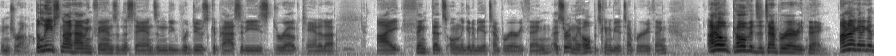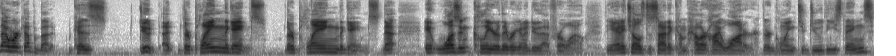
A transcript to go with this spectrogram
in Toronto. The Leafs not having fans in the stands and the reduced capacities throughout Canada, I think that's only going to be a temporary thing. I certainly hope it's going to be a temporary thing. I hope COVID's a temporary thing. I'm not going to get that worked up about it because, dude, I, they're playing the games. They're playing the games. That it wasn't clear they were going to do that for a while. The NHL's decided come hell or high water, they're going to do these things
